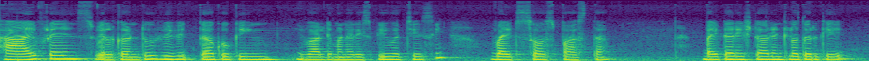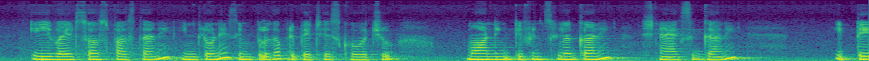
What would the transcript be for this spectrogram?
Hi friends welcome to Vivikta cooking ఇవాళ మన రెసిపీ వచ్చేసి వైట్ సాస్ పాస్తా బయట రెస్టారెంట్లో దొరికే ఈ వైట్ సాస్ పాస్తాని ఇంట్లోనే సింపుల్గా ప్రిపేర్ చేసుకోవచ్చు. మార్నింగ్ టిఫిన్స్లకు కానీ స్నాక్స్కి కానీ ఇట్టే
